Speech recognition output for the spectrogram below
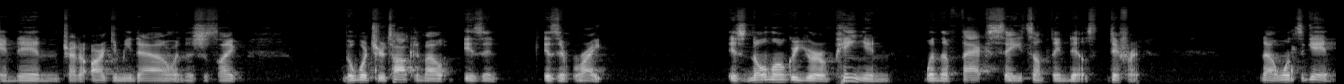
and then try to argue me down. And it's just like but what you're talking about isn't isn't right. It's no longer your opinion when the facts say something else different. Now once again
